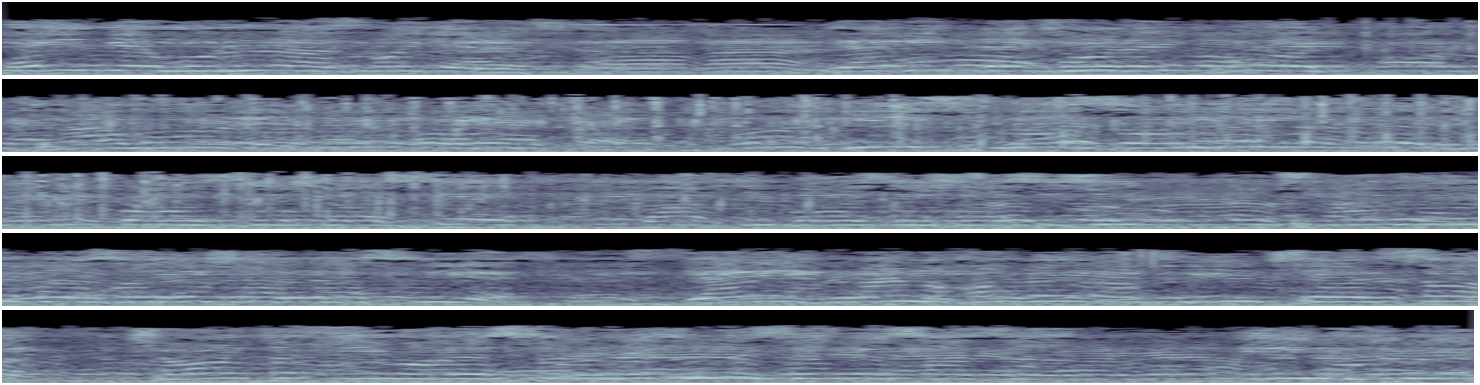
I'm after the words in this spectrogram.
هی به مرور از ما گرفته یعنی به طور کل تمام ما هیچ مزایایی نداریم. یعنی بازنشسته وقتی بازنشسته شد تمام مزایاش از دست میره. یعنی من می‌خوام ببینم تو این چهل سال چهار تا بیمارستان نتونستن بسازن این همه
